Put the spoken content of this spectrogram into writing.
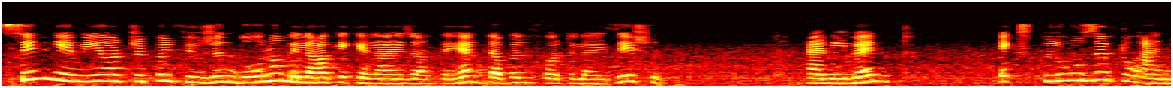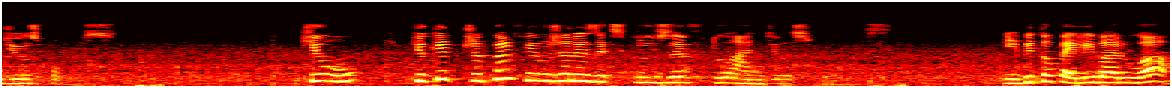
syngamy और ट्रिपल फ्यूजन दोनों मिला के कहलाए जाते हैं double fertilization an event exclusive to angiosperms क्यों? क्योंकि triple fusion is exclusive to angiosperms ये भी तो पहली बार हुआ।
